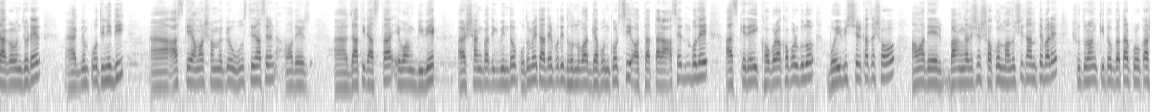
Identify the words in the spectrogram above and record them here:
জাগরণ জোটের একজন প্রতিনিধি। আজকে আমার সম্মুখে উপস্থিত আছেন আমাদের জাতি রাস্তা এবং বিবেক আর সাংবাদিকবৃন্দ। প্রথমে তাদের প্রতি ধন্যবাদ জ্ঞাপন করছি। অর্থাৎ তারা আছেন বলে আজকের এই খবরাখবরগুলো বহির্বিশ্বের কাছে সহ আমাদের বাংলাদেশের সকল মানুষই জানতে পারে। সুতরাং কৃতজ্ঞতার প্রকাশ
